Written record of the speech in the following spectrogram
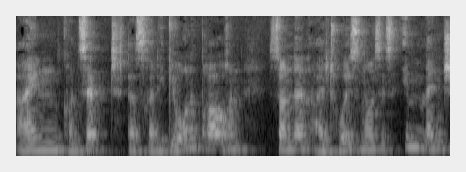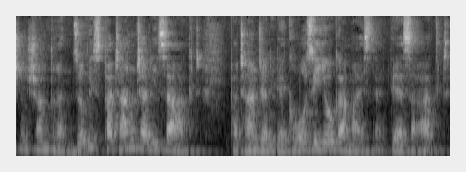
ein Konzept, das Religionen brauchen, sondern Altruismus ist im Menschen schon drin. So wie es Patanjali sagt. Patanjali, der große Yogameister, der sagt,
